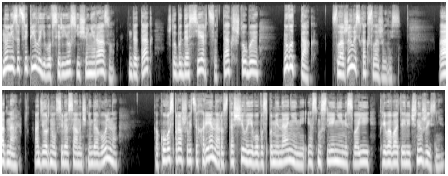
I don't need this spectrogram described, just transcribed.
но не зацепила его всерьез еще ни разу. Да так, чтобы до сердца, так, чтобы... Ну вот так. Сложилось, как сложилось. «Ладно», — одернул себя Саныч недовольно. Какого, спрашивается, хрена растащила его воспоминаниями и осмыслениями своей кривоватой личной жизни?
